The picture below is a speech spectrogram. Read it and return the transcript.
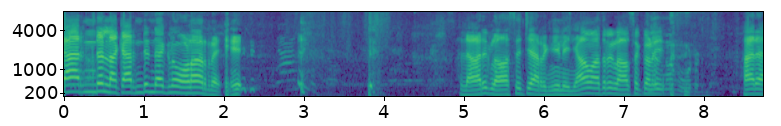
കറണ്ട് അല്ല കറണ്ട് ഉണ്ടാക്കണ ഓളാ പറഞ്ഞേ എല്ലാവരും ഗ്ലാസ് വെച്ച് ഇറങ്ങിയില്ലേ? ഞാൻ മാത്രം ഗ്ലാസ് ഒക്കെ കളി ആരാ?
